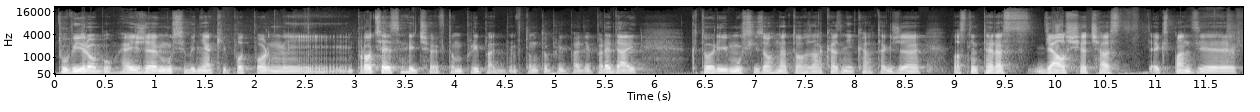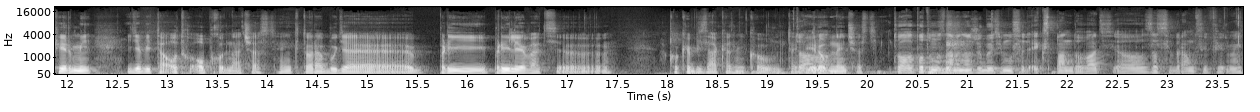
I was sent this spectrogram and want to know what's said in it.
tú výrobu, hej, že musí byť nejaký podporný proces, hej, čo je v, tom prípade, v tomto prípade predaj, ktorý musí zohnať toho zákazníka. Takže vlastne teraz ďalšia časť expanzie firmy ide byť tá obchodná časť, hej, ktorá bude pri, prilievať ako keby zákazníkov tej to, výrobnej časti. To ale potom znamená, že budete musieť expandovať uh, zase v rámci firmy.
